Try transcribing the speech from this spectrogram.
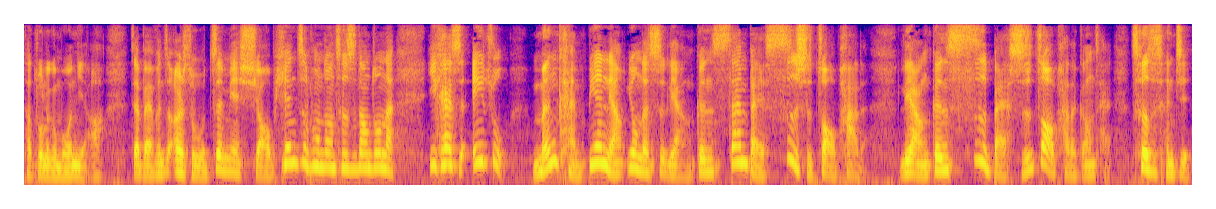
他做了个模拟啊。在百分之二十五正面小偏置碰撞测试当中呢，一开始 A 柱门槛边梁用的是两根三百四十兆帕的，两根四百十兆帕的钢材，测试成绩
